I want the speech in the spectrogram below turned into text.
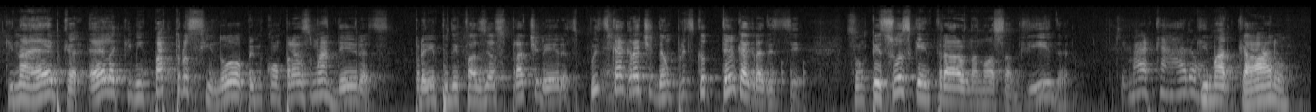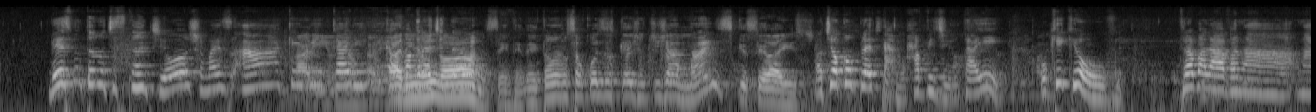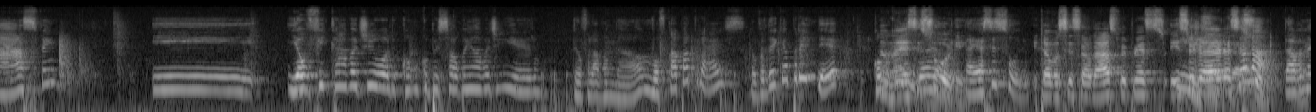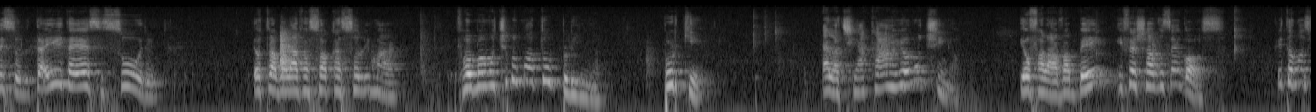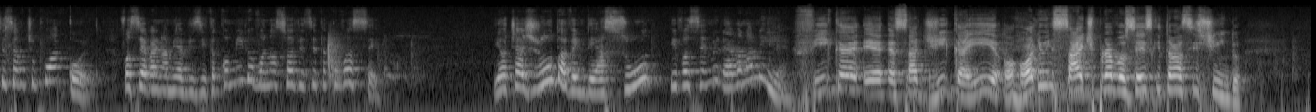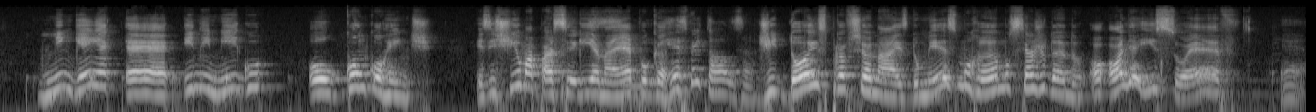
que na época ela que me patrocinou para me comprar as madeiras, para eu poder fazer as prateleiras. Por isso que é a gratidão, por isso que eu tenho que agradecer. São pessoas que entraram na nossa vida, Que marcaram. que marcaram, Mesmo estando distante hoje, mas ah, aquele Carinho, carinho, né? Um uma carinho gratidão. enorme, você entendeu? Então são coisas que a gente jamais esquecerá isso. Ó, Deixa eu completar rapidinho, tá aí? O que que houve? Trabalhava na, na Aspen e, e eu ficava de olho como que o pessoal ganhava dinheiro. Então eu falava, não, não vou ficar para trás. Eu vou ter que aprender. Como Não, na. S-Suri. Na S-Suri. Então você saiu da Asper para isso, isso já era essa Não, não, tava na Suri. Tá aí, tá aí esse Suri. Eu trabalhava só com a Solimar. Formamos tipo uma duplinha. Por quê? Ela tinha carro e eu não tinha. Eu falava bem e fechava os negócios. Então nós fizemos tipo um acordo. Você vai na minha visita comigo, eu vou na sua visita com você. Eu te ajudo a vender a sua e você me leva na minha. Fica é, essa dica aí, olha o insight para vocês que estão assistindo. Ninguém é, é inimigo ou concorrente. Existia uma parceria na época Respeitosa. de dois profissionais do mesmo ramo se ajudando. Olha isso, é É,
